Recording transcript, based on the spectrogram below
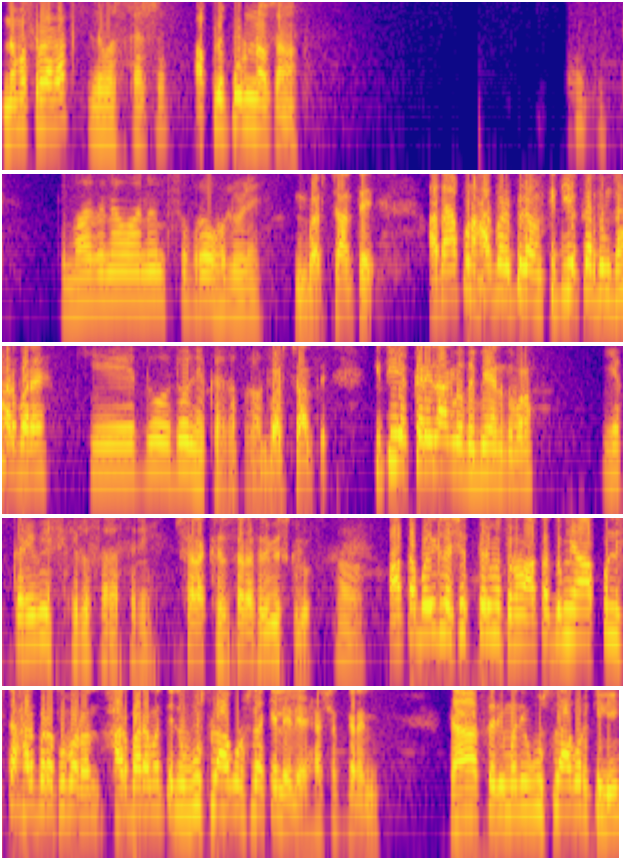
नमस्कार दादा. नमस्कार सर. आपलं पूर्ण नाव सांगा. माझं नाव आनंद सुब्राव होलुळे. बरं चालतंय. आता आपण हरभरा पिका किती एकर तुमचा हरभरा आहे? की दो दोन एकरचा प्लॉट बरं चालतंय. किती एकरी लागलं होतं बियाणं तुम्हाला? एकरी वीस किलो सरासरी. सरा सरासरी वीस किलो. हो. आता बघितलं शेतकरी मित्रांनो आता तुम्ही आपण नुसतं हरभऱ्यात उभा राहून हरभऱ्यामध्ये त्यांनी ऊस लागवड सुद्धा केलेली आहे ह्या शेतकऱ्यांनी. ह्या सरीमध्ये ऊस लागवड केली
